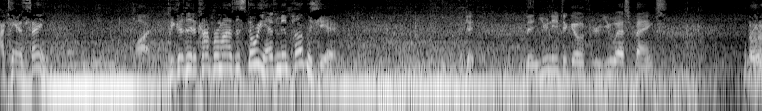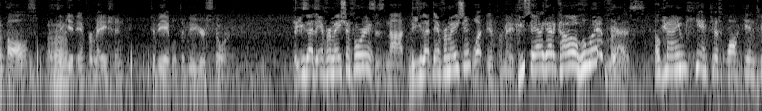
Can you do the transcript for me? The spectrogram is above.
I can't say Why? because it'll compromise the story. It hasn't been published yet. Okay. Then you need to go through U.S. banks protocols Uh-huh. to get information to be able to do your story. Do you got the information for it? This is not Do you got the information? what information. You said I gotta call whoever. Yes. Okay. You, you can't just walk into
